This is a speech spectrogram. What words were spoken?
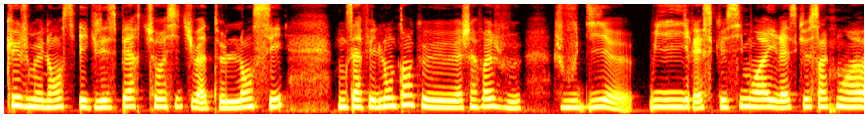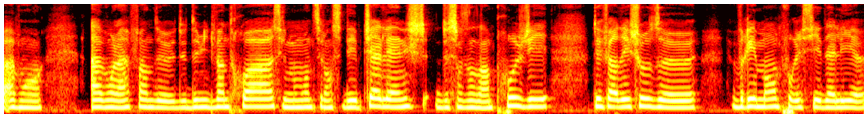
que je me lance et que j'espère toi aussi tu vas te lancer. Donc ça fait longtemps que à chaque fois je, je vous dis euh, oui il reste que 6 mois, il reste que 5 mois avant, avant la fin de, de 2023, c'est le moment de se lancer des challenges, de se lancer dans un projet, de faire des choses euh, vraiment pour essayer d'aller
